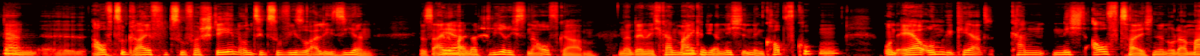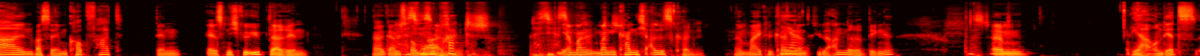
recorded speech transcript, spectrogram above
dann ja. äh, aufzugreifen, zu verstehen und sie zu visualisieren. Das ist eine ja. meiner schwierigsten Aufgaben. Ne? Denn ich kann Michael ja. ja nicht in den Kopf gucken und er umgekehrt kann nicht aufzeichnen oder malen, was er im Kopf hat. Denn er ist nicht geübt darin. Ne? Ganz das normal. So praktisch. Das ja, so man, praktisch. man kann nicht alles können. Ne? Michael kann ganz viele andere Dinge. Das stimmt. Ähm, ja, und jetzt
